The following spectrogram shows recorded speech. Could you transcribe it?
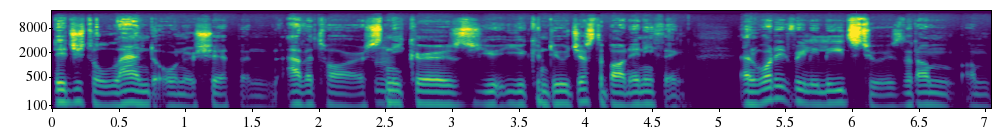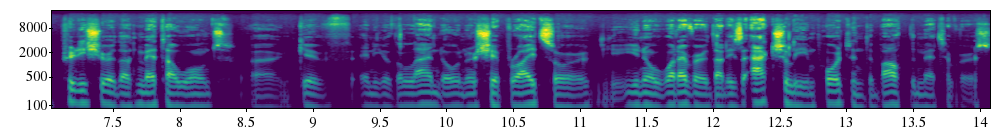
digital land ownership and avatar sneakers you you can do just about anything and what it really leads to is that I'm I'm pretty sure that Meta won't uh, give any of the land ownership rights or you know whatever that is actually important about the metaverse.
